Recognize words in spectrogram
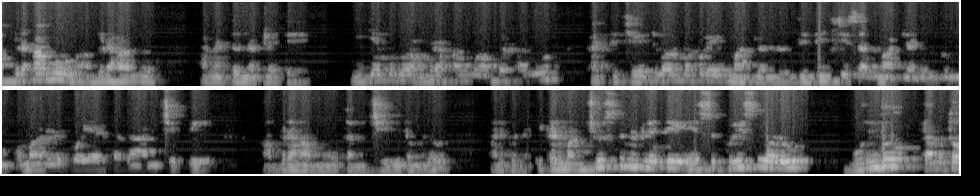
అబ్రహాము అబ్రహాము అని అంటున్నట్లయితే ఇంకెందుకు అబ్రహాము అబ్రహాము? కత్తి చేతిలో ఉన్నప్పుడు ఏం మాట్లాడలేదు ఇది దించేసాక మాట్లాడు. ఇంకో కుమారుడు పోయాడు కదా అని చెప్పి అబ్రహాము తన జీవితంలో అనుకున్నాడు. ఇక్కడ మనం చూస్తున్నట్లయితే యేసుక్రీస్తు వారు ముందు తనతో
